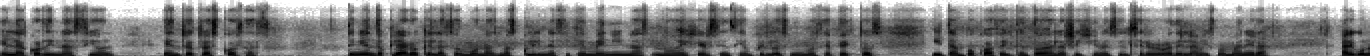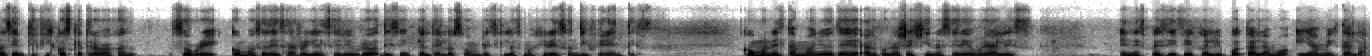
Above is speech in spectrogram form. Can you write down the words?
en la coordinación, entre otras cosas. Teniendo claro que las hormonas masculinas y femeninas no ejercen siempre los mismos efectos y tampoco afectan todas las regiones del cerebro de la misma manera. Algunos científicos que trabajan sobre cómo se desarrolla el cerebro dicen que el de los hombres y las mujeres son diferentes, como en el tamaño de algunas regiones cerebrales. en específico el hipotálamo y amígdala,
